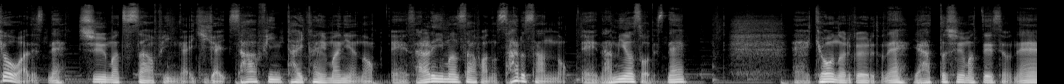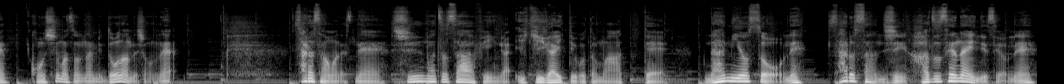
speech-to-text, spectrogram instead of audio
今日はですね、週末サーフィンが生きがい、サーフィン大会マニアの、えーサラリーマンサーファーのサルさんの、えー波予想ですね。えー今日乗り越えるとね、やっと週末ですよね。今週末の波どうなんでしょうね。サルさんはですね、週末サーフィンが生きがいっていうこともあって、波予想をね、サルさん自身外せないんですよね。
